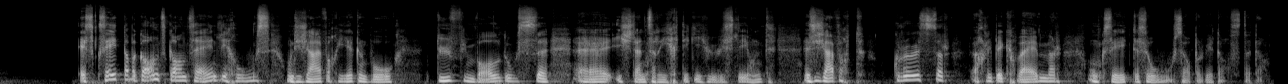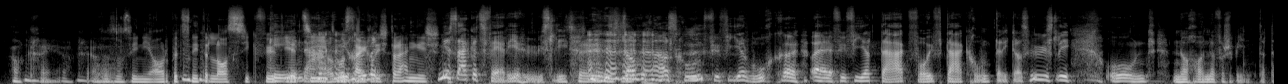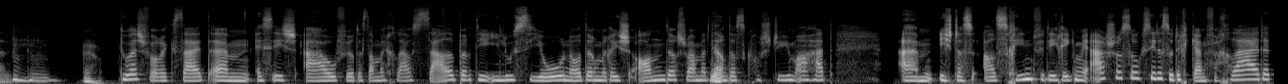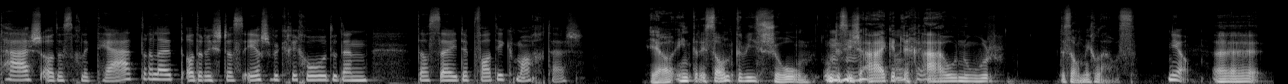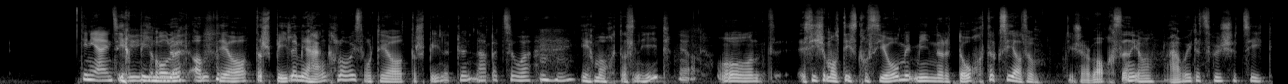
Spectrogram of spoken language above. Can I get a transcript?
es sieht aber ganz, ganz ähnlich aus und ist einfach irgendwo tief im Wald draussen, äh, ist dann das richtige Häuschen. Und es ist einfach grösser, ein bisschen bequemer und sieht so aus, aber wie das da. Okay, okay. Also so seine Arbeitsniederlassung für die Genau. Zeit, wo es eigentlich streng ist. Wir sagen das Ferienhäuschen. Das Sammelhaus kommt für vier Wochen, äh, für vier Tage, fünf Tage kommt er in das Häuschen und nachher verschwindet er dann wieder. Du hast vorhin gesagt, ähm, es ist auch für den Samichlaus selber die Illusion, oder? Man ist anders, wenn man Ja. dann das Kostüm anhat. Ähm, ist das als Kind für dich irgendwie auch schon so gewesen, dass du dich gerne verkleidet hast oder so ein bisschen theaterlet? Oder ist das erst wirklich gekommen, als du dann das in der Pfadi gemacht hast? Ja, interessanterweise schon. Und es Mhm, ist eigentlich okay. auch nur der Samichlaus. Ja, Äh, deine ich einzige bin Rolle. nicht am Theater spielen. Wir haben Kleus, die Theater spielen tun nebenzu. Mhm. Ich mache das nicht. Ja. Und es war einmal Diskussion mit meiner Tochter, gewesen, also die ist erwachsen, ja, auch in der Zwischenzeit.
